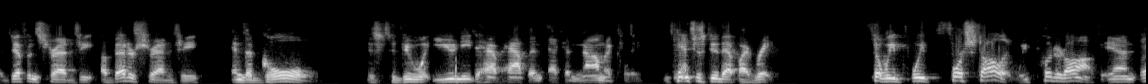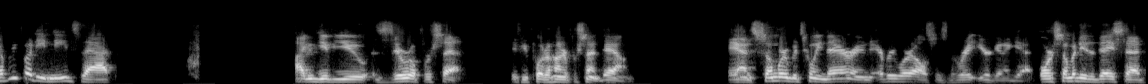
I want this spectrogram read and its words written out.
a different strategy, a better strategy. And the goal is to do what you need to have happen economically. You can't just do that by rate. So we, we forestall it, we put it off, and everybody needs that. I can give you 0% if you put 100% down. And somewhere between there and everywhere else is the rate you're going to get. Or somebody today said,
